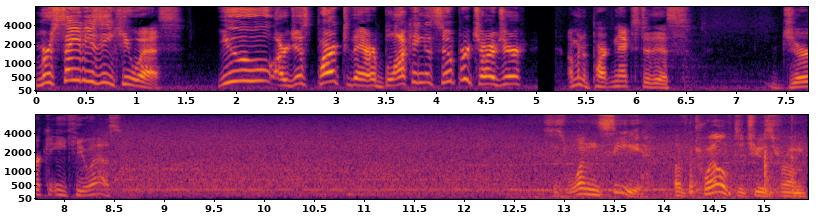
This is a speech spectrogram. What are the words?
Mercedes EQS. You are just parked there blocking a supercharger. I'm going to park next to this jerk EQS. This is 1C of 12 to choose from.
